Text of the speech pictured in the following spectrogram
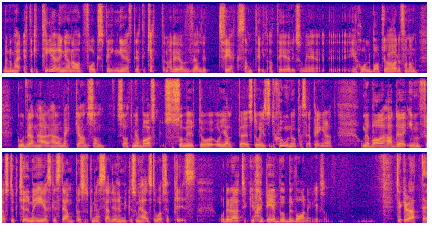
Men de här etiketteringarna och att folk springer efter etiketterna, det är jag väldigt tveksam till att det liksom är, är hållbart. Jag hörde från någon god vän här, här om veckan som så att om jag bara som är ute och, och hjälper stora institutioner att placera pengar, att om jag bara hade infrastruktur med ESG-stämpel så skulle jag sälja hur mycket som helst oavsett pris. Och det där tycker jag det är bubbelvarning. Liksom. Tycker du att eh,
